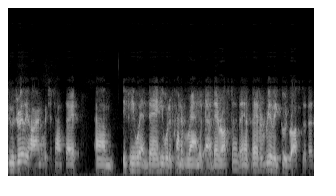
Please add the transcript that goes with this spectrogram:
he was really high on Wichita State. Um, if he went there, he would have kind of rounded out their roster. They have they have a really good roster that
